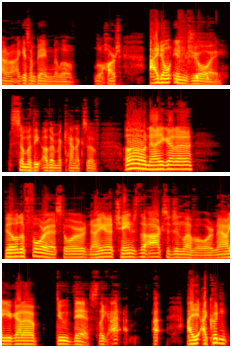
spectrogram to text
I don't know. I guess I'm being a little, little harsh. I don't enjoy some of the other mechanics of, oh, now you gotta build a forest, or now you gotta change the oxygen level, or now you gotta do this. Like I, I, I, I couldn't.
